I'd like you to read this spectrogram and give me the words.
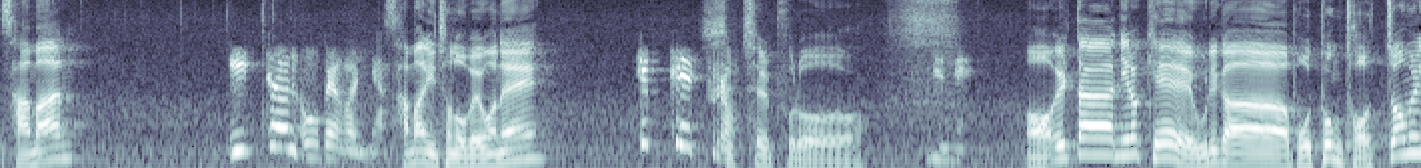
4만 2,500원이요. 4만 2,500원에 17%. 17%. 네네. 어, 일단 이렇게 우리가 보통 저점을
